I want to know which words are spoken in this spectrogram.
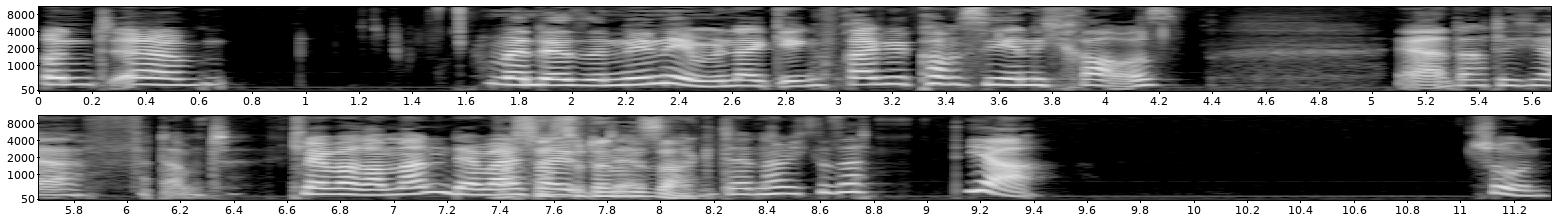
Und ähm, meinte er so, nee, nee, mit einer Gegenfrage kommst du hier nicht raus. Ja, dachte ich, ja, verdammt, cleverer Mann, der Was weiß hast halt. du dann der- gesagt? Dann habe ich gesagt, ja. Schon.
